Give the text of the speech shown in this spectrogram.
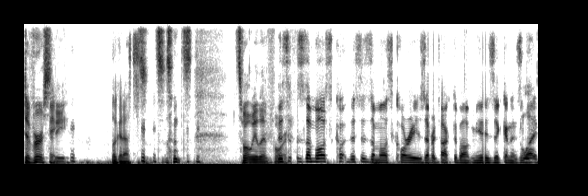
Diversity. Look at us. it's, it's, it's what we live for. This is the most. This is the most Corey has ever talked about music in his life.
